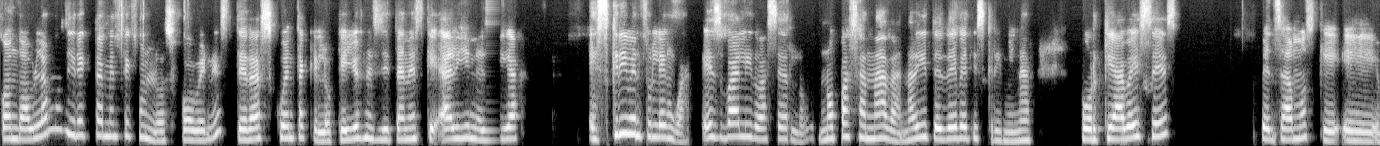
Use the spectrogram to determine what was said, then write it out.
cuando hablamos directamente con los jóvenes, te das cuenta que lo que ellos necesitan es que alguien les diga, escribe en tu lengua, es válido hacerlo, no pasa nada, nadie te debe discriminar, porque a veces pensamos que, eh,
